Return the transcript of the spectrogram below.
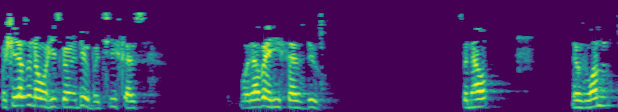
well, she doesn't know what he's going to do, but she says, whatever he says, do. So now, there was one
